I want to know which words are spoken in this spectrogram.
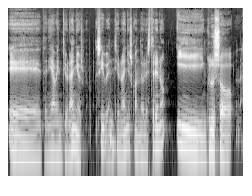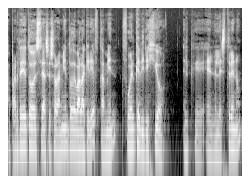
Eh, tenía 21 años, sí, 21 años cuando el estreno, y incluso, aparte de todo este asesoramiento de Balakirev, también fue el que dirigió el que, en el estreno.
